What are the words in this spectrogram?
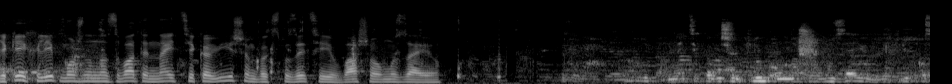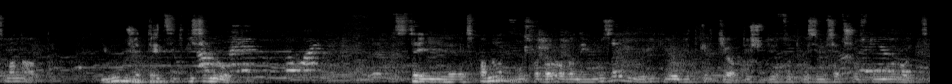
Який хліб можна назвати найцікавішим в експозиції вашого музею? Найцікавішим хлібом нашого музею є хліб космонавтів. Йому вже 38 років. Цей експонат був подарований музею у рік його відкриття в 1986 році.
